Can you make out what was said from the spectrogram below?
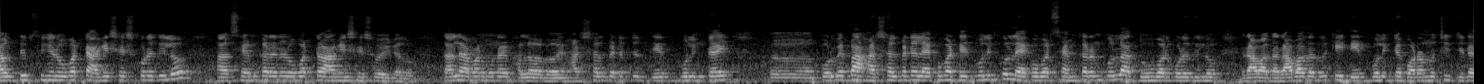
আলদীপ সিংয়ের ওভারটা আগে শেষ করে দিল, আর শ্যাম কারানের ওভারটা আগে শেষ হয়ে গেল। তাহলে আমার মনে হয় ভালো হবে, ওই প্যাটেল যে ডেথ বোলিংটাই করবে বা হার্ষাল প্যাটেল এক ডেথ বোলিং করল, এক ওভার শ্যাম কারণ করল আর দু করে দিল রাবাদা রাবাদাদেরকে এই ডেথ বোলিংটা করানো উচিত, যেটা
